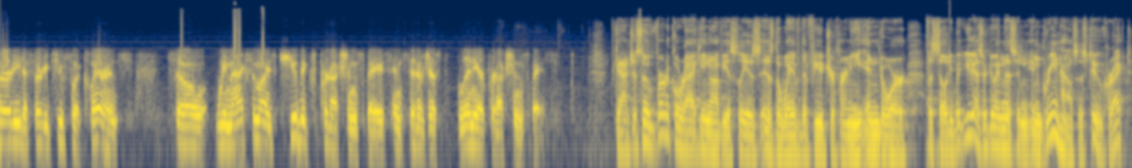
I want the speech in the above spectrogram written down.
30 to 32 foot clearance. So we maximize cubic production space instead of just linear production space. Gotcha. So vertical racking obviously is, is the way of the future for any indoor facility, but you guys are doing this in, in greenhouses too, correct?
